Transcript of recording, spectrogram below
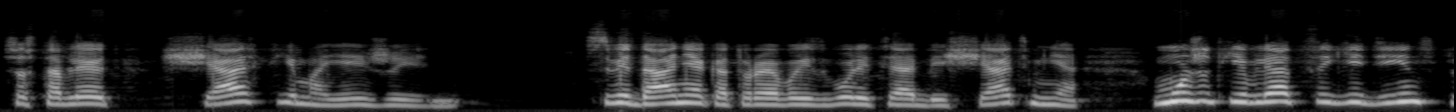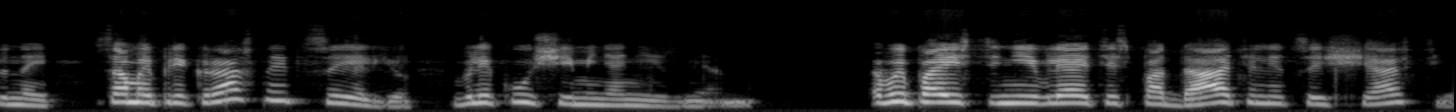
составляют счастье моей жизни. Свидание, которое вы изволите обещать мне, может являться единственной, самой прекрасной целью, влекущей меня неизменно. Вы поистине являетесь подательницей счастья.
